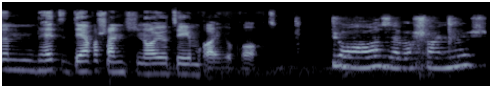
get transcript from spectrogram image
dann hätte der wahrscheinlich neue Themen reingebracht. Ja, sehr wahrscheinlich.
